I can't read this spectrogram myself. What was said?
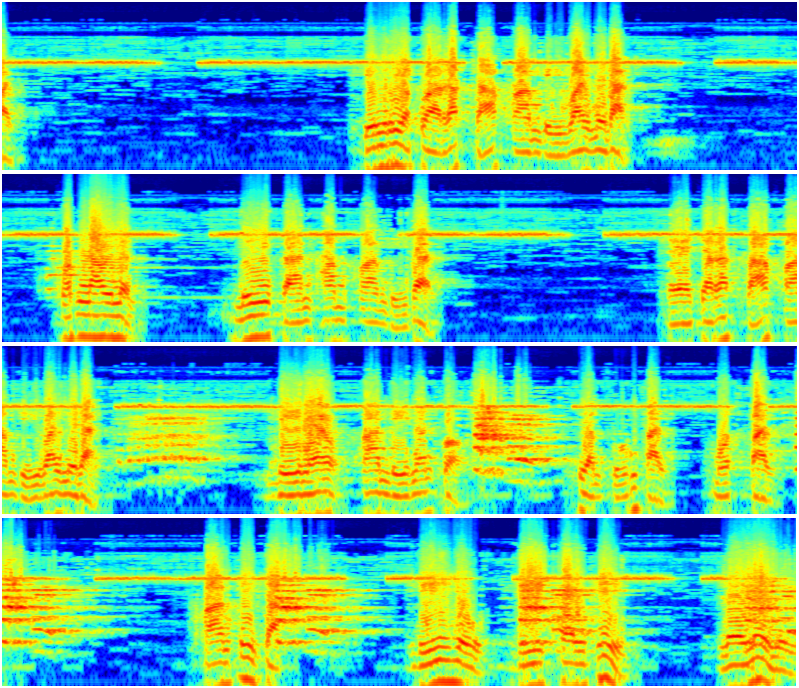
จึงเรียกว่ารักษาความดีไว้ไม่ได้คนเราเนี่ยมีการทำความดีได้ แต่จะรักษาความดีไว้ไม่ได้ ดีแล้วความดีนั้นก็เสื่อมสูญไป หมดไป ความที่จะดีอยู่ดีคงที่เลยไม่มี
